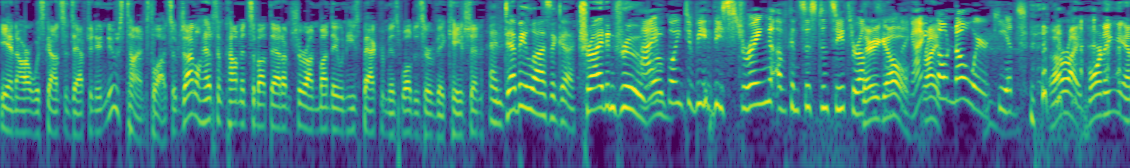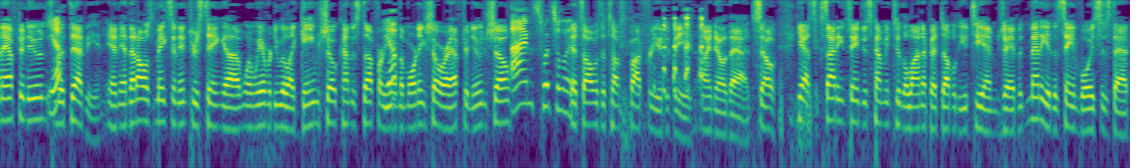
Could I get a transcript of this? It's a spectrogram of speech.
in our Wisconsin's afternoon news time slot. So John will have some comments about that, I'm sure, on Monday when he's back from his well-deserved vacation. And Debbie Lazaga, tried and true. I'm will- going to be the string of consistency throughout There this you whole go. thing. I ain't Right. going nowhere, kids. All right, morning and afternoons Yep. with Debbie, and, and that always makes it interesting uh, when we ever do like game show kind of stuff. Are you on the morning show or afternoon show? I'm Switzerland. It's always a tough spot for you to be. I know that. So, yes, exciting changes coming to the lineup at WTMJ, but many of the same voices that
